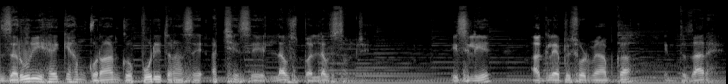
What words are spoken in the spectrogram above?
ज़रूरी है कि हम कुरान को पूरी तरह से अच्छे से लफ्ज ब लफ्ज समझें। इसलिए अगले एपिसोड में आपका इंतज़ार है।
